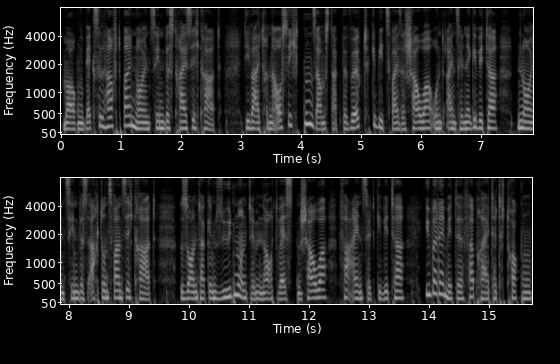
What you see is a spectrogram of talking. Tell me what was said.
Morgen wechselhaft bei 19 bis 30 Grad. Die weiteren Aussichten, Samstag bewölkt, gebietsweise Schauer und einzelne Gewitter, 19 bis 28 Grad. Sonntag im Süden und im Nordwesten Schauer, vereinzelt Gewitter, über der Mitte verbreitet trocken,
